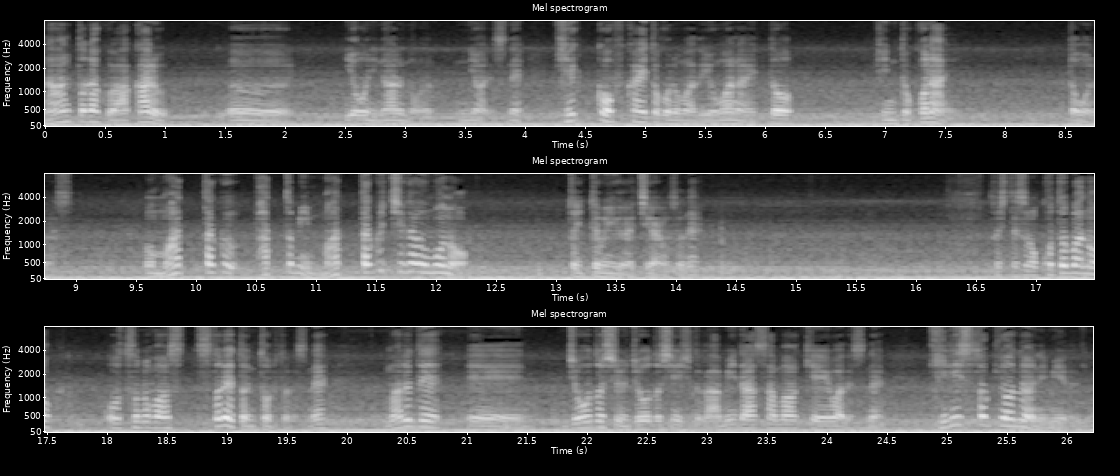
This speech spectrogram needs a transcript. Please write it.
なんとなく分かるうようになるのにはですね結構深いところまで読まないとピンとこないと思います。もう全くパッと見全く違うものと言ってもいいぐらい違いますよね。そしてその言葉のをそのままストレートに取るとですねまるで、えー、浄土宗浄土真宗とか阿弥陀様系はですねキリスト教のように見える時も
